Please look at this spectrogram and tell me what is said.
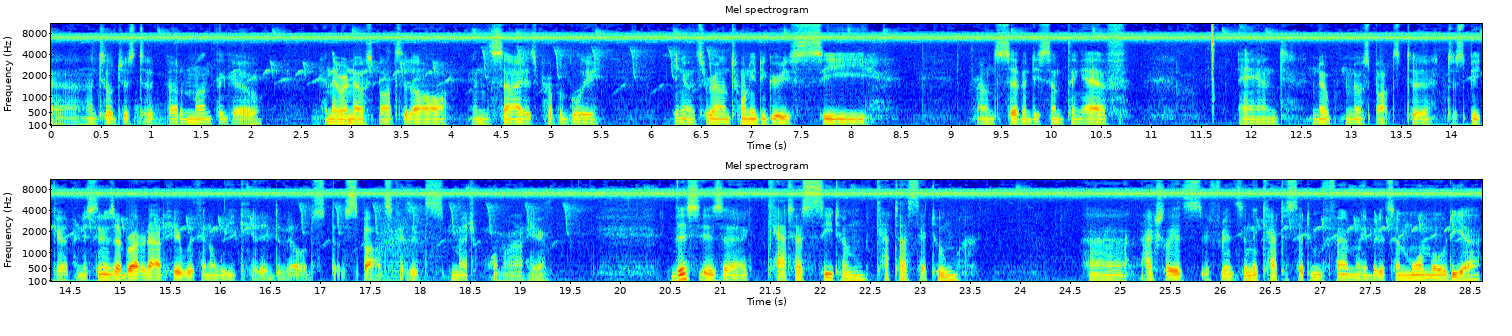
uh, until just about a month ago, and there were no spots at all. Inside it's probably, you know, it's around 20 degrees C, around 70 something F, and no no spots to, to speak of. And as soon as I brought it out here, within a week, it had developed those spots because it's much warmer out here. This is a catasetum, catasetum uh, actually, it's it's in the Catasetum family, but it's a Mormodia.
